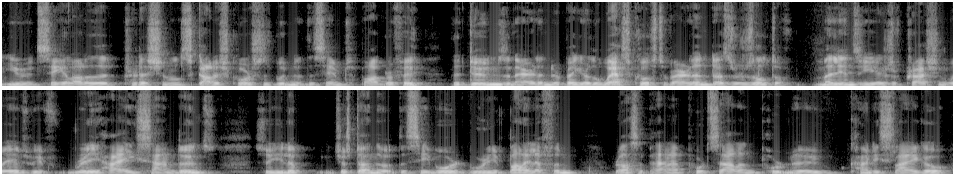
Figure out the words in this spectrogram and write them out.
you would see a lot of the traditional Scottish courses wouldn't have the same topography. The dunes in Ireland are bigger. The west coast of Ireland, as a result of millions of years of crashing waves, we've really high sand dunes. So you look just down the, the seaboard where you have Ballyliffin, Rosapenna, Portsalon, Portnoo, County Sligo,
